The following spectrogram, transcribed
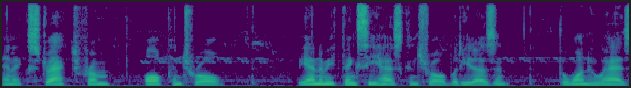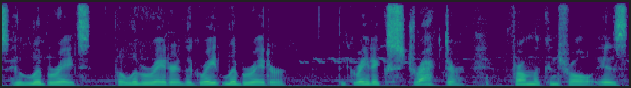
and extract from all control. The enemy thinks he has control, but he doesn't. The one who has, who liberates, the liberator, the great liberator, the great extractor from the control is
